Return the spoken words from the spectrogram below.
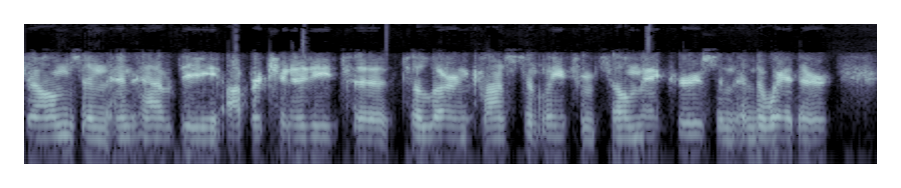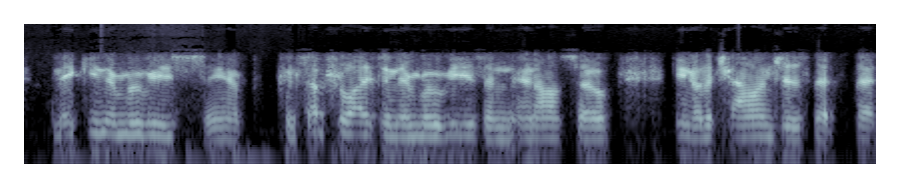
films and, and have the opportunity to, to learn constantly from filmmakers and, and the way they're making their movies, you know, conceptualizing their movies, and, and also, you know, the challenges that, that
